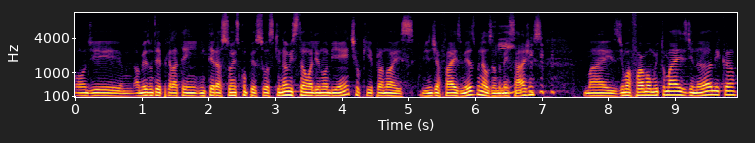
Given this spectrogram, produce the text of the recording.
onde, ao mesmo tempo que ela tem interações com pessoas que não estão ali no ambiente, o que para nós a gente já faz mesmo, né, usando Sim. mensagens, mas de uma forma muito mais dinâmica,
